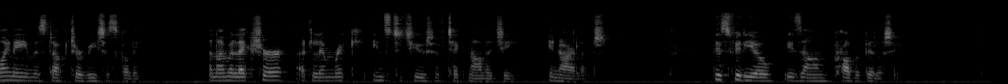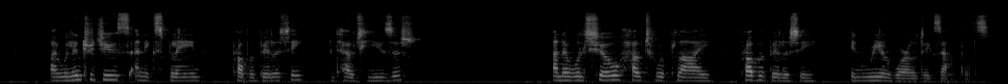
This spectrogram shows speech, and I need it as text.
My name is Dr. Rita Scully, and I'm a lecturer at Limerick Institute of Technology in Ireland. This video is on probability. I will introduce and explain probability and how to use it, and I will show how to apply probability in real-world examples.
